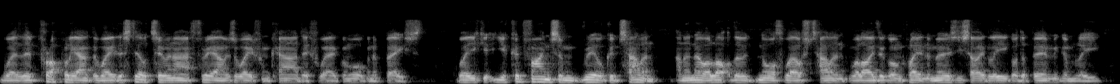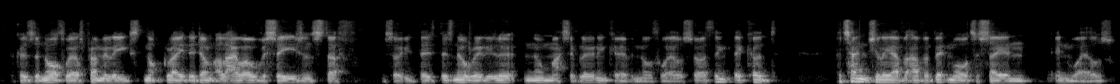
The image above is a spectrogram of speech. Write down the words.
where they're properly out the way. They're still two and a half, three hours away from Cardiff, where Glamorgan are based. Where you could, you could find some real good talent, and I know a lot of the North Welsh talent will either go and play in the Merseyside League or the Birmingham League because the North Wales Premier League's not great. They don't allow overseas and stuff, so there's there's no really le- no massive learning curve in North Wales. So I think they could potentially have, have a bit more to say in in Wales.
